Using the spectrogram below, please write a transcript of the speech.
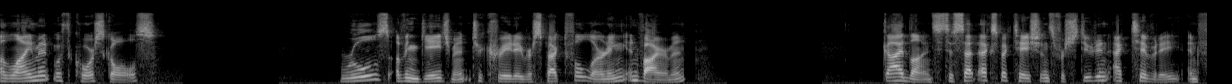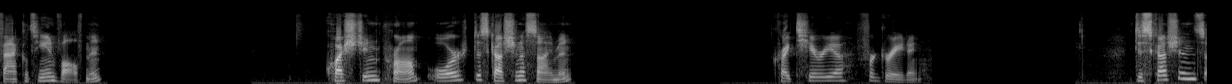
alignment with course goals, rules of engagement to create a respectful learning environment, guidelines to set expectations for student activity and faculty involvement, question prompt or discussion assignment, criteria for grading. Discussions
